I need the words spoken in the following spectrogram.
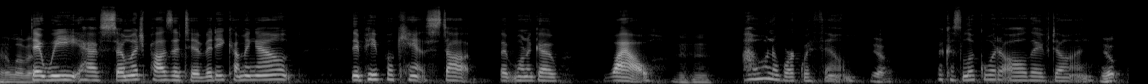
I love it. that we have so much positivity coming out that people can't stop but want to go, wow, Mm-hmm. I want to work with them yeah. because look what all they've done Yep.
